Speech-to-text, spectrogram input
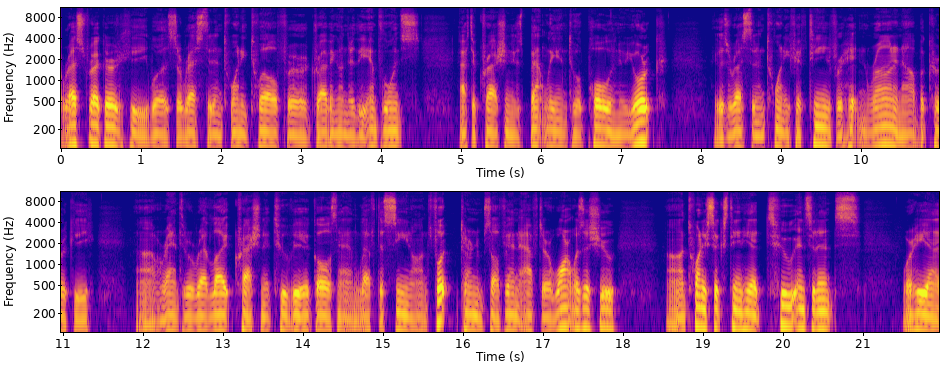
arrest record, he was arrested in 2012 for driving under the influence after crashing his Bentley into a pole in New York. He was arrested in 2015 for hit and run in Albuquerque. Uh, ran through a red light, crashed into two vehicles, and left the scene on foot. Turned himself in after a warrant was issued. Uh, 2016, he had two incidents where he uh,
